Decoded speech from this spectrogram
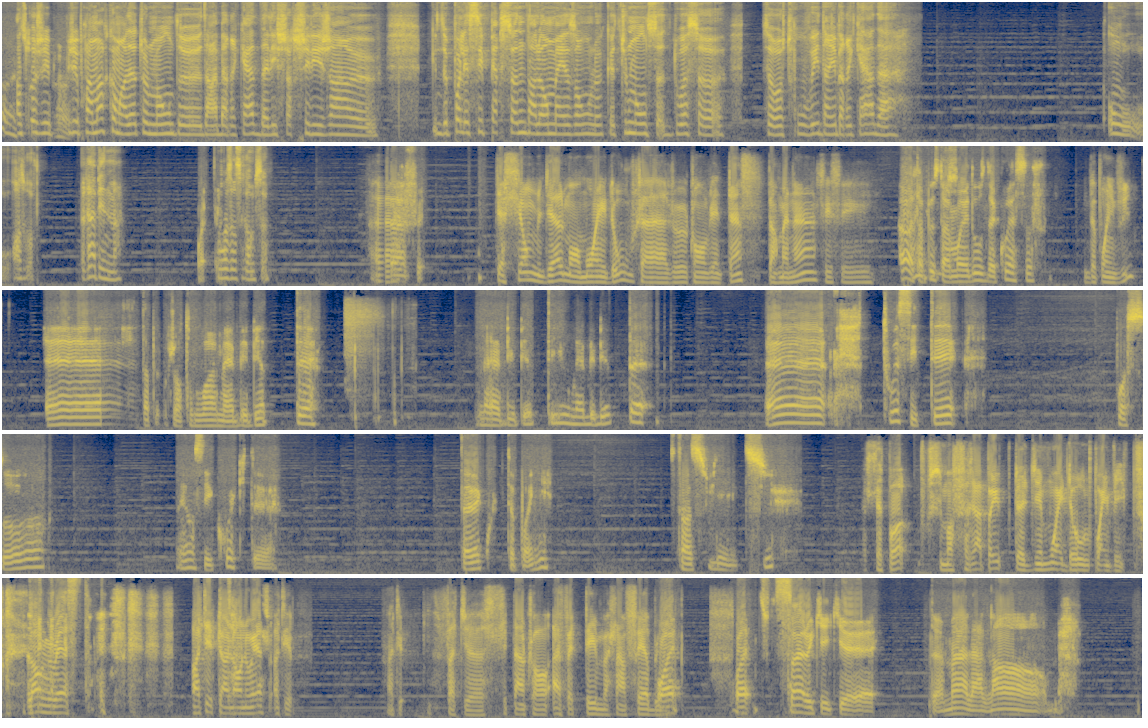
En tout cas, j'ai j'ai probablement recommandé à tout le monde euh, dans la barricade d'aller chercher les gens, euh, de pas laisser personne dans leur maison, là, que tout le monde se- doit se, se retrouver dans les barricades à... au- en tout cas, rapidement. Ouais. On va dire ça comme ça. Parfait. Question mondiale, mon moins 12, ça dure combien de temps? C'est permanent? C'est- C'est Ah, un peu, c'est un moins 12 de quoi, ça? de point de vue? Euh... Un peu, je retourne voir ma bébête. Ma bébête, t'es où ma bébête? Euh... Toi, c'était... Pas ça. Non, c'est quoi qui te... T'avais quoi qui t'a pogné? T'en souviens-tu? Je sais pas. Tu m'as frappé pour te dire moins 12 points de vie. Long rest. ok, t'es un long rest? Ok. Ok. Fait que euh, c'est encore affecté, me sens faible. Ouais. Ouais, tu te sens là, que, que t'as mal à l'âme.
